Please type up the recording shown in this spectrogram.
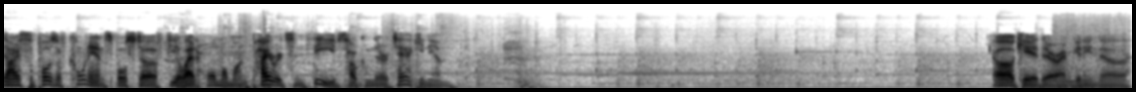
Now, I suppose if Conan's supposed to feel at home among pirates and thieves, how come they're attacking him? Okay, there, I'm getting the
